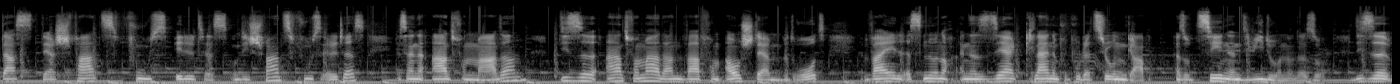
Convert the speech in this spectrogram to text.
das der Schwarzfußiltis. Und die Schwarzfußiltis ist eine Art von Madern. Diese Art von Madern war vom Aussterben bedroht, weil es nur noch eine sehr kleine Population gab, also zehn Individuen oder so. Diese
